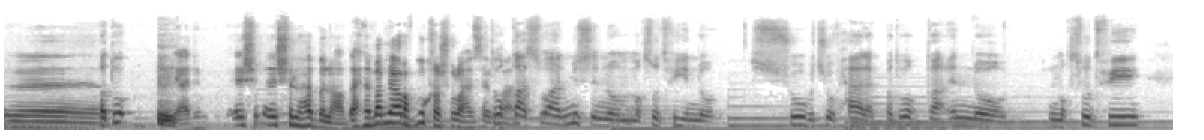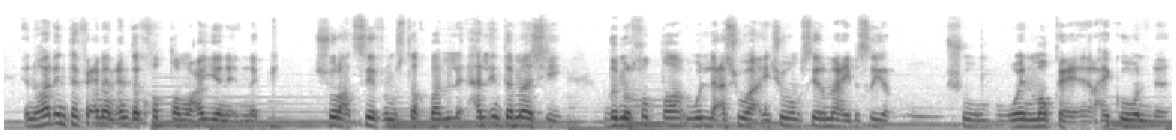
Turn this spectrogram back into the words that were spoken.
آه يعني إيش إيش الهبل هذا؟ إحنا ما بنعرف بكرة شو راح يصير أتوقع السؤال مش إنه مقصود فيه إنه شو بتشوف حالك بتوقع إنه المقصود فيه إنه هل أنت فعلا عندك خطة معينة إنك شو راح تصير في المستقبل؟ هل أنت ماشي ضمن الخطة ولا عشوائي؟ شو بصير معي؟ بصير. شو وين موقعي راح يكون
